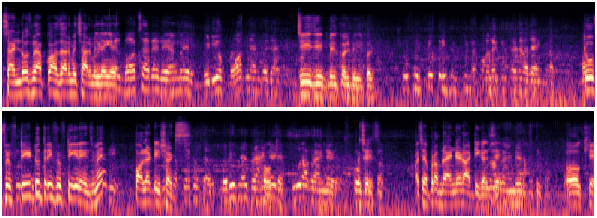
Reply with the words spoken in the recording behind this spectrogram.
सैंडोज में आपको हज़ार में चार मिल जाएँगे। बहुत सारे रियान में वीडियो बहुत हो जाएँगे। जी जी बिल्कुल बिल्कुल। Two fifty to three fifty में क्वालिटी शर्ट आ जाएँगे आपको। 250 टू 350 के रेंज में collar T shirts original branded है पूरा ब्रांडेड है अच्छा अच्छा पूरा ब्रांडेड आर्टिकल से ब्रांडेड आर्टिकल ओके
